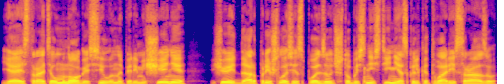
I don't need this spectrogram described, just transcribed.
Я истратил много силы на перемещение, еще и дар пришлось использовать, чтобы снести несколько тварей сразу.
